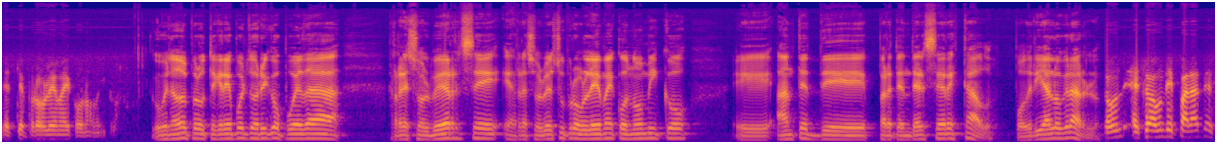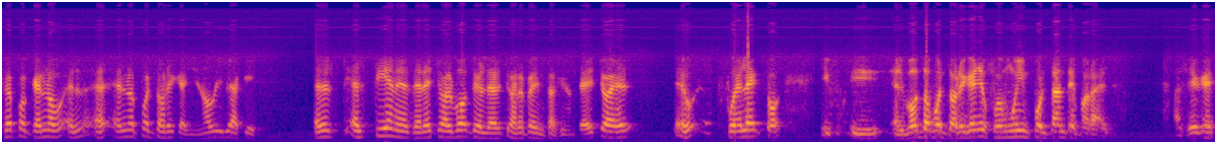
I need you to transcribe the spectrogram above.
este problema económico. Gobernador, pero usted cree que Puerto Rico pueda resolverse, eh, resolver su problema económico eh, antes de pretender ser Estado? ¿Podría lograrlo? Eso es un disparate, eso es porque él no, él, no es puertorriqueño, no vive aquí. Él, él, tiene el derecho al voto y el derecho a representación. De hecho, él, fue electo y, el voto puertorriqueño fue muy importante para él. Así que,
